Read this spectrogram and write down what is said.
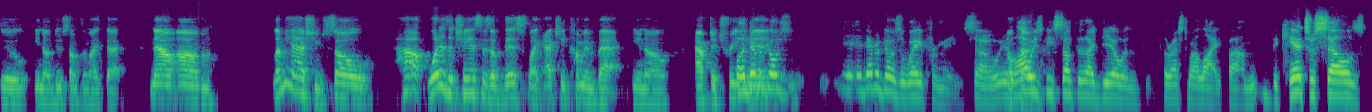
to, you know, do something like that. Now, um, let me ask you. So, how? What is the chances of this like actually coming back? You know, after treatment. Well, it never goes. It never goes away for me. So it'll okay. always be something I deal with the rest of my life. Um, the cancer cells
